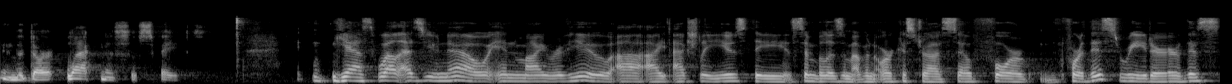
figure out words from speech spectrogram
in the dark blackness of space. Yes, well, as you know, in my review, uh, I actually used the symbolism of an orchestra. So for for this reader, this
